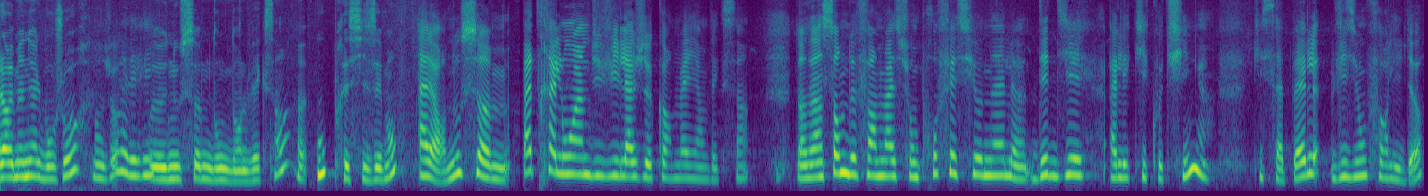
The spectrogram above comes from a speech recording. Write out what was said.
Alors Emmanuel, bonjour. Bonjour Valérie. Euh, nous sommes donc dans le Vexin. Où précisément Alors nous sommes pas très loin du village de Cormeil en Vexin, dans un centre de formation professionnelle dédié à l'équi-coaching qui s'appelle Vision for Leaders,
